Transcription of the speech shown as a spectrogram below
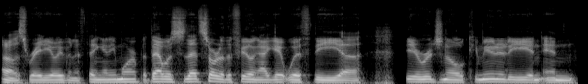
I don't know is radio even a thing anymore but that was that's sort of the feeling I get with the uh, the original community and and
